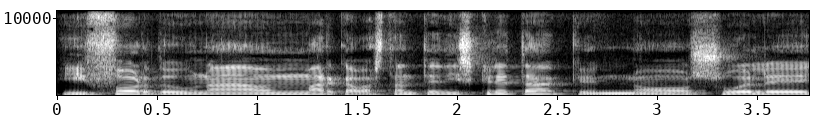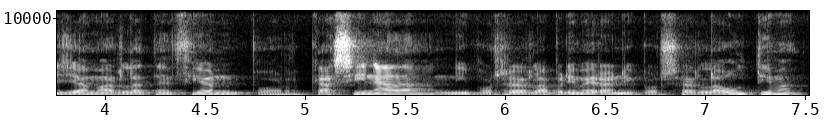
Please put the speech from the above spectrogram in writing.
y Ford, una marca bastante discreta que no suele llamar la atención por casi nada, ni por ser la primera ni por ser la última.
